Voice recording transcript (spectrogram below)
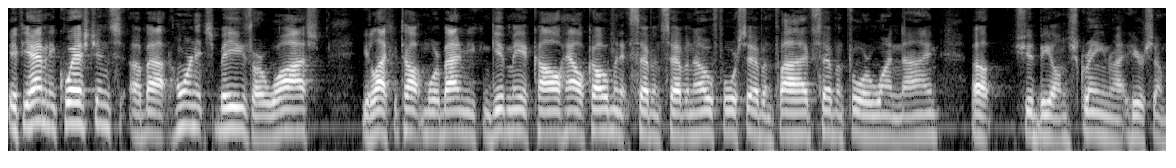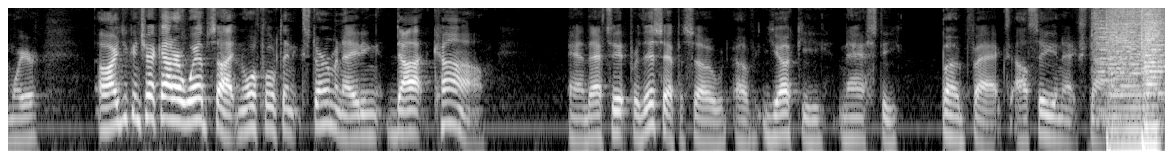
if you have any questions about hornets, bees, or wasps, you'd like to talk more about him, you can give me a call, Hal Coleman, at 770-475-7419. Uh, should be on the screen right here somewhere. Or you can check out our website, northfultonexterminating.com. And that's it for this episode of Yucky, Nasty Bug Facts. I'll see you next time.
